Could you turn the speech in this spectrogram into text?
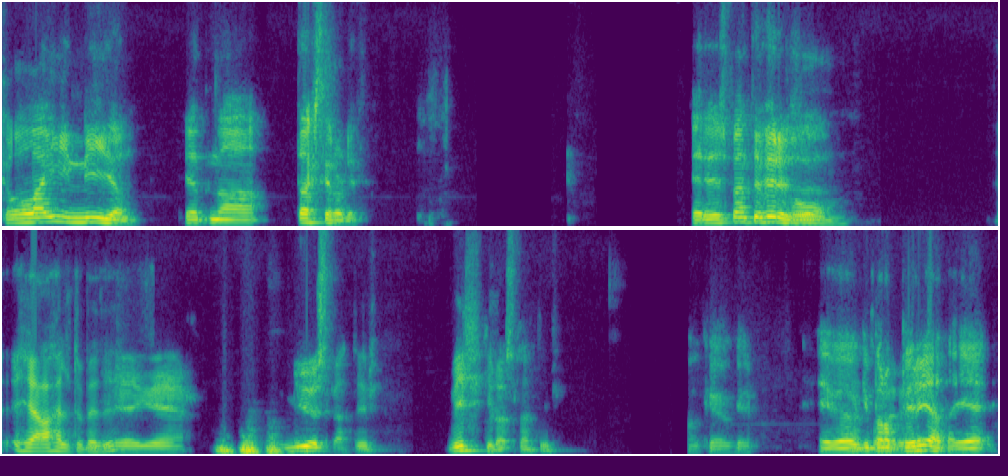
glænýjan, hérna, dagstyrálið. Eru þið spenntið fyrir þessu? Já, heldur betur. Ég er mjög spenntur. Virkilega spenntur. Ok, ok. Ef við hefum ekki bara að byrja þetta, ég,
